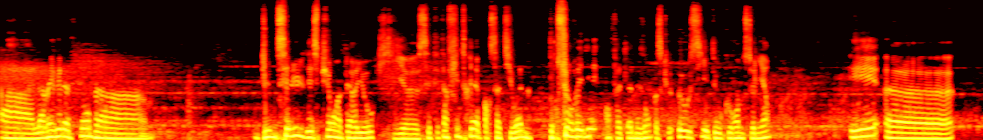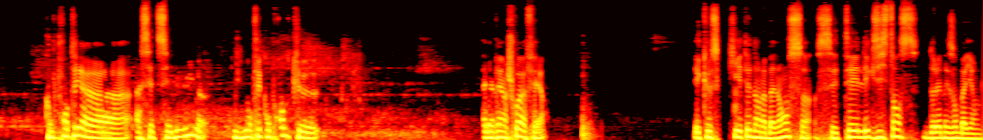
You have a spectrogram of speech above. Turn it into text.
à la révélation d'un d'une cellule d'espions impériaux qui euh, s'était infiltrée à Port Satiwan pour surveiller en fait la maison parce que eux aussi étaient au courant de ce lien et euh, confrontés à, à, cette cellule ils lui ont fait comprendre que elle avait un choix à faire et que ce qui était dans la balance, c'était l'existence de la maison Bayang.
